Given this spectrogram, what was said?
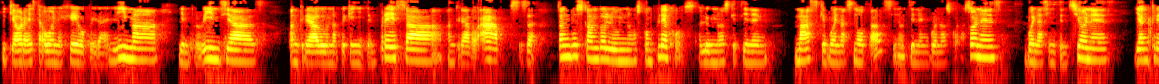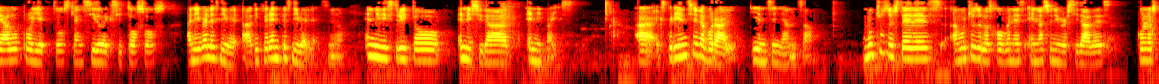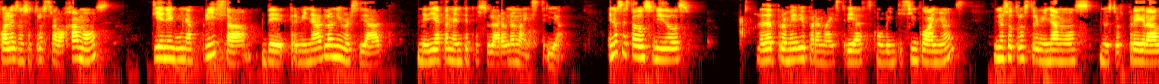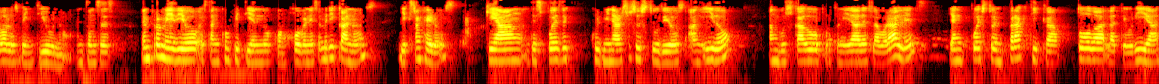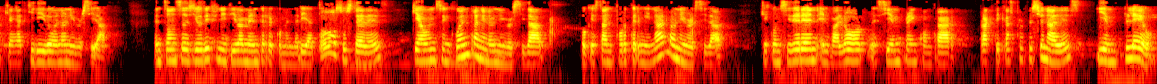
y que ahora esta ONG opera en Lima y en provincias, han creado una pequeñita empresa, han creado apps, o sea, están buscando alumnos complejos, alumnos que tienen más que buenas notas, sino tienen buenos corazones, buenas intenciones y han creado proyectos que han sido exitosos a, niveles, a diferentes niveles, en mi distrito, en mi ciudad, en mi país. experiencia laboral y enseñanza. Muchos de ustedes, a muchos de los jóvenes en las universidades con los cuales nosotros trabajamos, tienen una prisa de terminar la universidad, inmediatamente postular a una maestría. En los Estados Unidos, la edad promedio para maestrías es como 25 años y nosotros terminamos nuestro pregrado a los 21. Entonces, en promedio están compitiendo con jóvenes americanos y extranjeros que han, después de culminar sus estudios, han ido, han buscado oportunidades laborales y han puesto en práctica toda la teoría que han adquirido en la universidad. Entonces yo definitivamente recomendaría a todos ustedes que aún se encuentran en la universidad o que están por terminar la universidad, que consideren el valor de siempre encontrar prácticas profesionales y empleo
